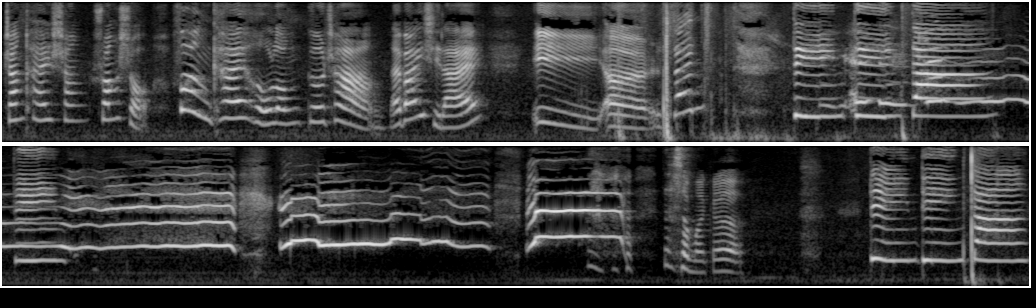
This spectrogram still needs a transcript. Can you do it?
张开双双手，放开喉咙歌唱。来吧，一起来，一二三，叮叮当，叮。这什么歌？叮叮当，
